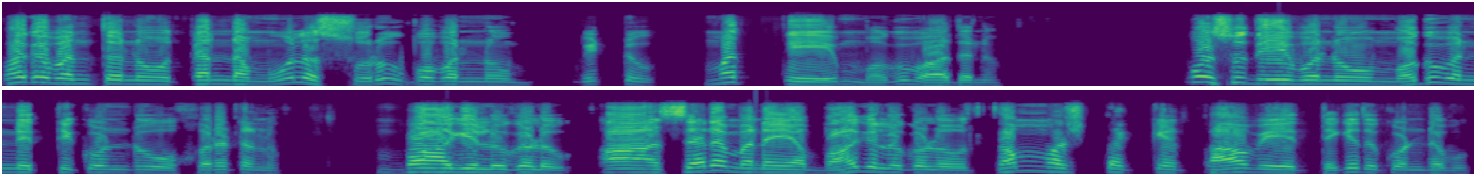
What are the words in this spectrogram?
ಭಗವಂತನು ತನ್ನ ಮೂಲ ಸ್ವರೂಪವನ್ನು ಬಿಟ್ಟು ಮತ್ತೆ ಮಗುವಾದನು. ವಸುದೇವನು ಮಗುವನ್ನೆತ್ತಿಕೊಂಡು ಹೊರಟನು. ಬಾಗಿಲುಗಳು, ಆ ಸೆರೆಮನೆಯ ಬಾಗಿಲುಗಳು ತಮ್ಮಷ್ಟಕ್ಕೆ ತಾವೇ ತೆಗೆದುಕೊಂಡವು.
